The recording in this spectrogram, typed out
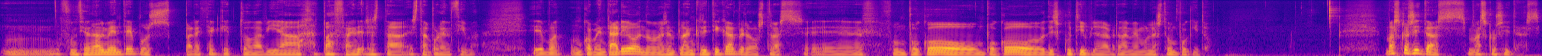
mm, funcionalmente pues parece que todavía Pathfinder está, está por encima. Eh, bueno, un comentario, no es en plan crítica, pero ostras, fue un poco, un poco discutible, la verdad, me molestó un poquito. Más cositas, más cositas.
